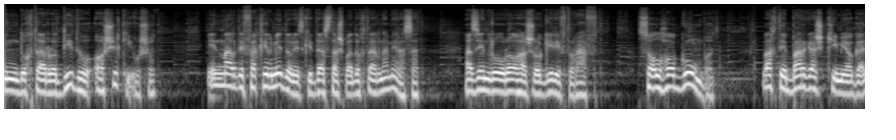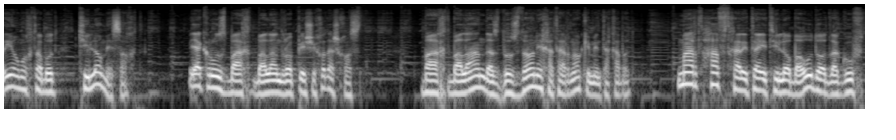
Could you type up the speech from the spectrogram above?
ин духтарро диду ошиқи ӯ шуд. Ин марди фақир медонист ки дасташ ба духтар намерасад аз ин рӯ роҳашро гирифту рафт солҳо гум буд вақте баргаш кимиёгарӣ омӯхта буд тилло месохт як рӯз бахтбаландро пеши худаш хост бахтбаланд аз дуздони хатарноки минтақа буд мард ҳафт харитаи тилло ба ӯ дод ва гуфт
